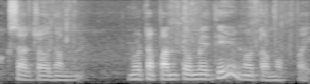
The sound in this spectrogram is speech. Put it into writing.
ఒకసారి చూద్దాం నూట పంతొమ్మిది నూట ముప్పై.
